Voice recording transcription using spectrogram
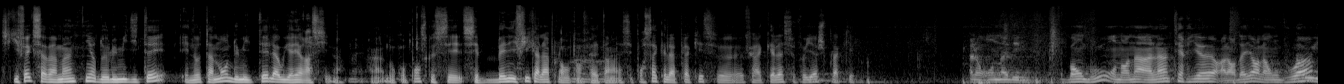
ce qui fait que ça va maintenir de l'humidité, et notamment de l'humidité là où il y a les racines. Hein, donc on pense que c'est bénéfique à la plante en fait. Hein. C'est pour ça qu'elle a, plaqué ce, qu'elle a ce feuillage plaqué. Alors on a des bambous, on en a à l'intérieur. Alors d'ailleurs là on voit, ah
